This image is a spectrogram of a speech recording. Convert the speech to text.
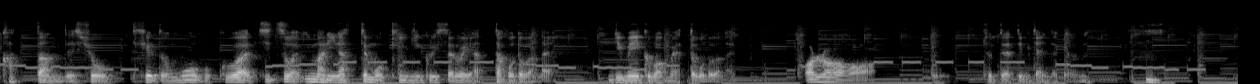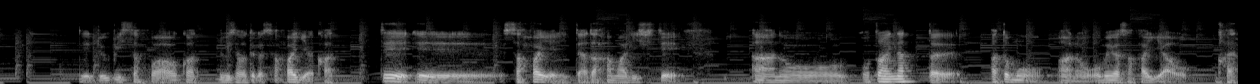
買ったんでしょうけども、僕は実は今になっても金銀クリスタルはやったことがない。リメイク版もやったことがない。あらー。ちょっとやってみたいんだけどね。で、ルビサファーを買っルビサファーというかサファイア買って、えーサファイアにダダハマりして、あのー大人になった後も、あの、オメガサファイアを買っ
